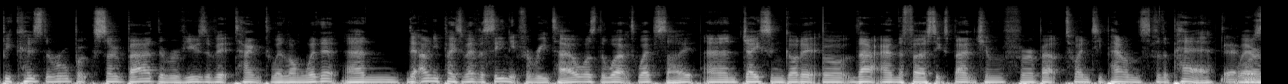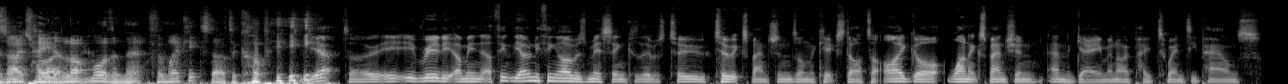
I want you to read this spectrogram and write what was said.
because the rulebook's so bad. The reviews of it tanked along with it, and the only place I've ever seen it for retail was the Works website. And Jason got it for that and the first expansion for about twenty pounds for the pair, yeah, whereas I paid right, a lot yeah. more than that for my Kickstarter copy. yeah, so it, it, really, I mean, I think the only thing I was missing because there was two two expansions on the Kickstarter. I got one expansion and the game, and I paid twenty pounds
